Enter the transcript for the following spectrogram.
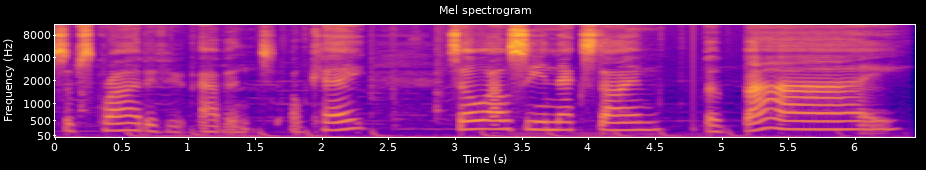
subscribe if you haven't, okay? So I'll see you next time. Bye bye.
